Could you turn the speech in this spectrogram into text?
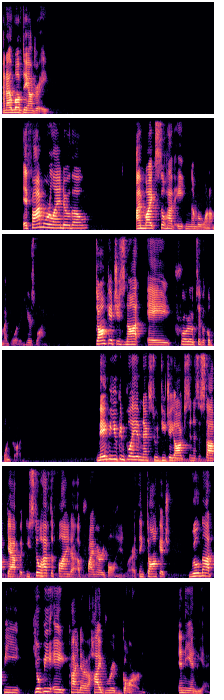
And I love DeAndre Ayton. If I'm Orlando, though, I might still have Ayton number one on my board, and here's why. Doncic is not a prototypical point guard. Maybe you can play him next to a DJ Augustin as a stopgap, but you still have to find a, primary ball handler. I think Doncic will not be, he'll be a kind of hybrid guard in the NBA.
